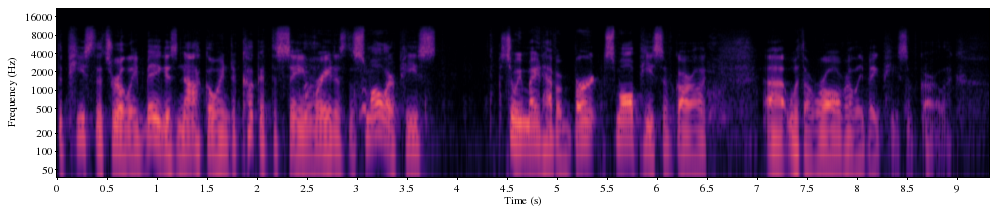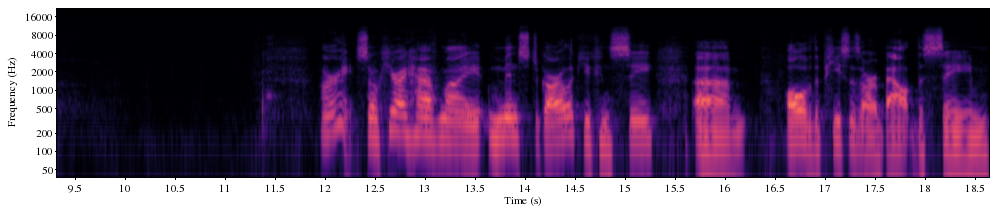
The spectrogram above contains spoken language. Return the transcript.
the piece that's really big is not going to cook at the same rate as the smaller piece. So we might have a burnt small piece of garlic uh, with a raw, really big piece of garlic. All right, so here I have my minced garlic. You can see um, all of the pieces are about the same,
